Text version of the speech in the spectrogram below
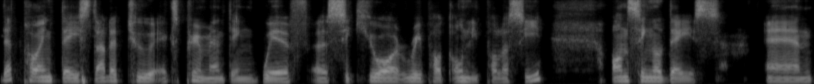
that point, they started to experimenting with a secure report only policy on single days. And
